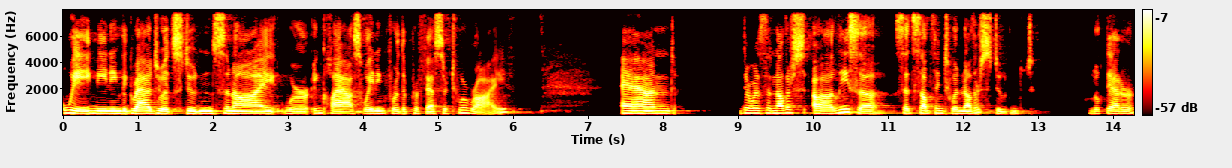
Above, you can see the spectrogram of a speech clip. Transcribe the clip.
we, meaning the graduate students and I, were in class waiting for the professor to arrive. And there was another, uh, Lisa said something to another student, looked at her,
